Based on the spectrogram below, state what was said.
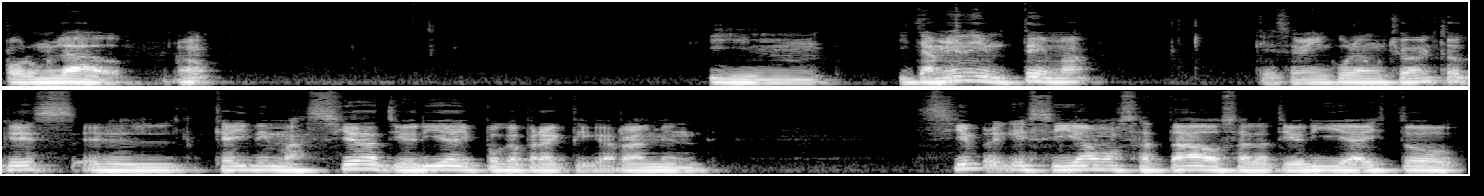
por un lado, ¿no? Y, y también hay un tema que se vincula mucho a esto, que es el que hay demasiada teoría y poca práctica, realmente. Siempre que sigamos atados a la teoría, esto,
